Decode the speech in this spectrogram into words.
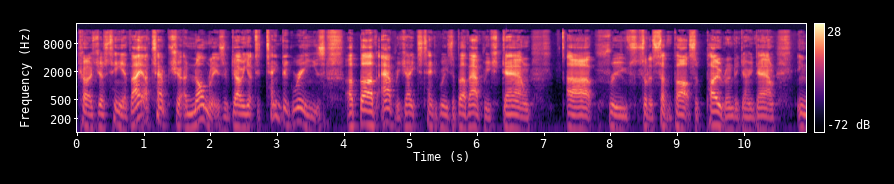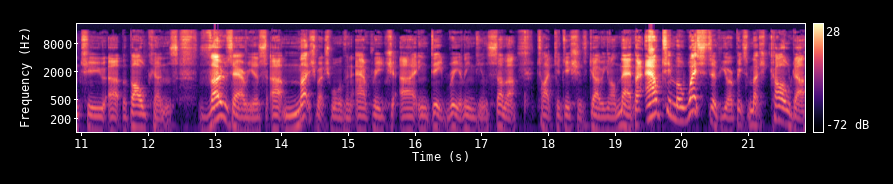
colours just here. They are temperature anomalies of going up to 10 degrees above average, 8 to 10 degrees above average down uh, through sort of southern parts of Poland and going down into uh, the Balkans. Those areas are much, much more than average, uh, indeed, real Indian summer type conditions going on there. But out in the west of Europe, it's much colder.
